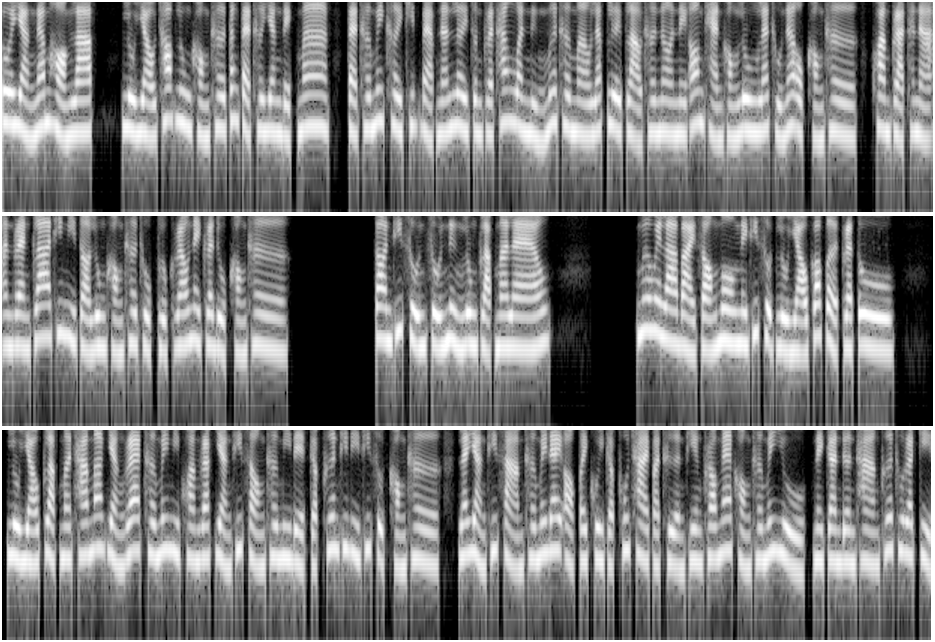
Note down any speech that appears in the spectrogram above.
ตัวอย่างน้ำหอมลับ หลู่เหยาชอบลุงของเธอตั้งแต่เธอยังเด็กมาก แต่เธอไม่เคยคิดแบบนั้นเลยจนกระทั่งวันหนึ่งเมื่อเธอเมาและเปลือยเปล่าเธอนอนในอ้อมแขนของลุงและถูหน้าอกของเธอ ความปรารถนาอันแรงกล้าที่มีต่อลุงของเธอถูกปลุกเร้าในกระดูกของเธอ ตอนที่ 001 ลุงกลับมาแล้ว เมื่อเวลาบ่ายสองโมงในที่สุดหลู่เหยาก็เปิดประตู หลู่เหยากลับมาช้ามากอย่างแรกเธอไม่มีความรักอย่างที่สองเธอมีเดทกับเพื่อนที่ดีที่สุดของเธอ และอย่างที่สามเธอไม่ได้ออกไปคุยกับผู้ชายป่าเถื่อนเพียงเพราะแม่ของเธอไม่อยู่ในการเดินทางเพื่อธุรกิจ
